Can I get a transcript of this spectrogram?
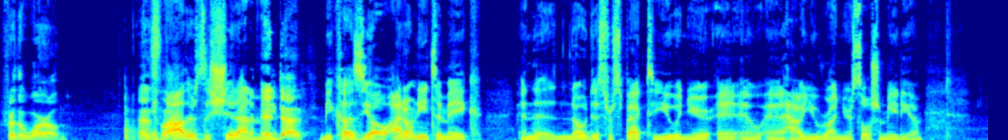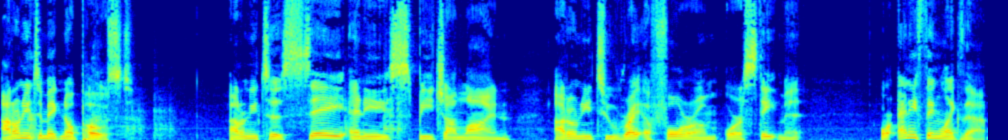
for the world. It's It like bothers the shit out of me. it does. because yo, I don't need to make and the, no disrespect to you and your and, and, and how you run your social media. I don't need to make no post. I don't need to say any speech online. I don't need to write a forum or a statement or anything like that.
